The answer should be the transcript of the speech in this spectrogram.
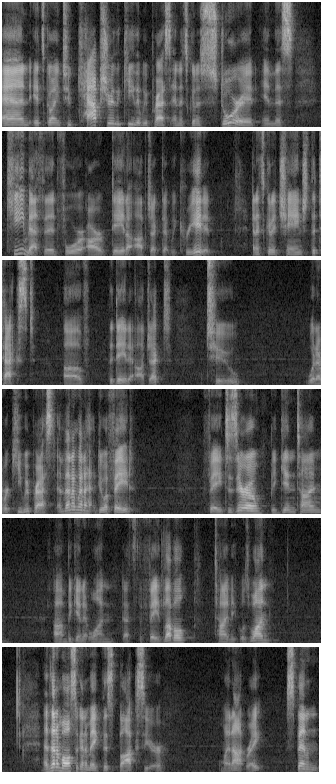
And it's going to capture the key that we press and it's going to store it in this key method for our data object that we created. And it's going to change the text of the data object to whatever key we pressed. And then I'm going to do a fade. Fade to zero, begin time, um, begin at one. That's the fade level time equals 1. And then I'm also going to make this box here, why not, right? Spin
